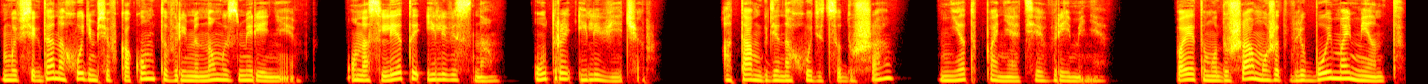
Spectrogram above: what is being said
Мы всегда находимся в каком-то временном измерении. У нас лето или весна, утро или вечер. А там, где находится душа, нет понятия времени. Поэтому душа может в любой момент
